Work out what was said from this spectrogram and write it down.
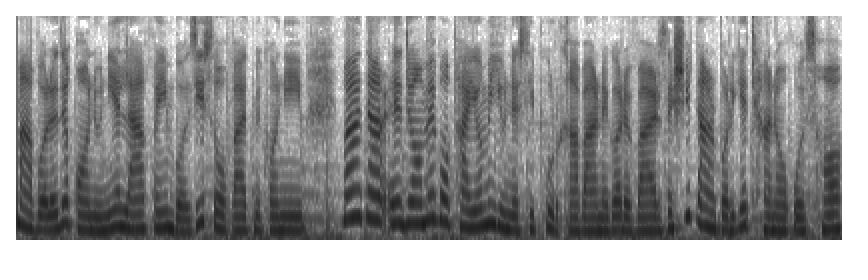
موارد قانونی لغو این بازی صحبت می‌کنیم و در ادامه با پیام یونسی پور خبرنگار ورزشی درباره تناقضها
